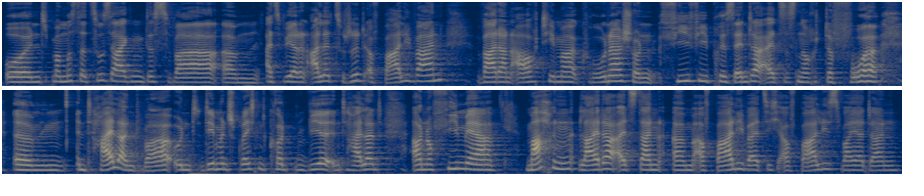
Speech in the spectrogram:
und man muss dazu sagen, das war, ähm, als wir dann alle zu dritt auf Bali waren, war dann auch Thema Corona schon viel, viel präsenter, als es noch davor ähm, in Thailand war. Und dementsprechend konnten wir in Thailand auch noch viel mehr machen, leider, als dann ähm, auf Bali, weil sich auf Balis war ja dann,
